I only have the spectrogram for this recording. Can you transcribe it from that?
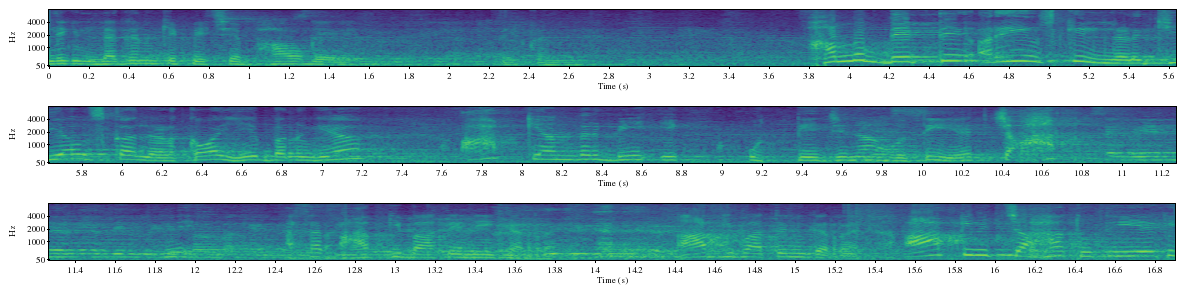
लेकिन लगन के पीछे भागोगे बिल्कुल। नहीं हम लोग देखते हैं अरे उसकी लड़कियाँ उसका लड़का ये बन गया आपके अंदर भी एक उत्तेजना होती है चाहत नहीं सर आपकी बातें नहीं कर रहे हैं। आपकी बातें नहीं कर रहे हैं। आपकी भी चाहत होती है कि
